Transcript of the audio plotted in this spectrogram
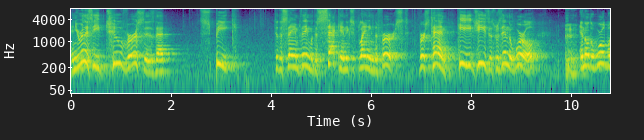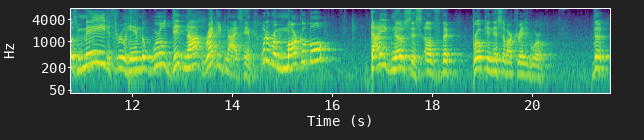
And you really see two verses that speak to the same thing, with the second explaining the first. Verse 10 He, Jesus, was in the world, and though the world was made through him, the world did not recognize him. What a remarkable diagnosis of the brokenness of our created world. The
